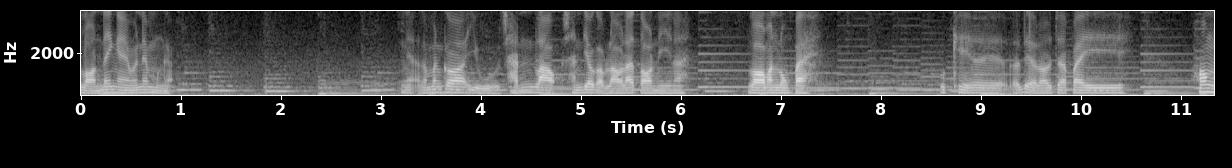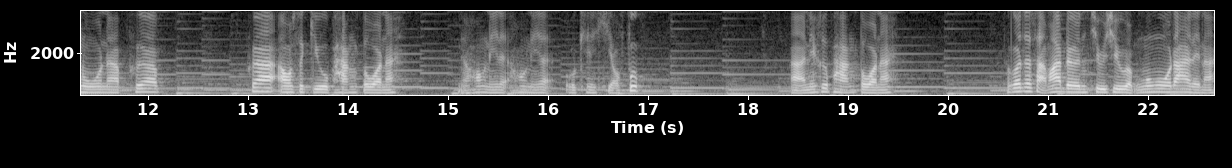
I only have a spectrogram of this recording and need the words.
หลอนได้ไงวะเนี่ยมึงอะเนี่ยแล้วมันก็อยู่ชั้นเราชั้นเดียวกับเราแล้วตอนนี้นะ รอมันลงไป โอเค แล้วเดี๋ยวเราจะไปห้องนู้นนะเพื่อเพื่อเอาสกิลพรางตัวนะ เดี๋ยวห้องนี้แหละห้องนี้แหละโอเคเขียวฟึบอ่าอันนี้คือพางตัวนะ แล้วก็จะสามารถเดินชิวๆแบบโง่ๆได้เลยนะ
